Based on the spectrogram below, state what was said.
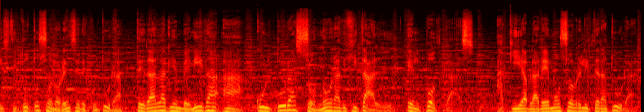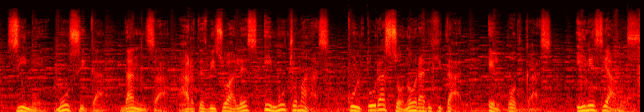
Instituto Sonorense de Cultura te da la bienvenida a Cultura Sonora Digital, el podcast. Aquí hablaremos sobre literatura, cine, música, danza, artes visuales y mucho más. Cultura Sonora Digital, el podcast. Iniciamos.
